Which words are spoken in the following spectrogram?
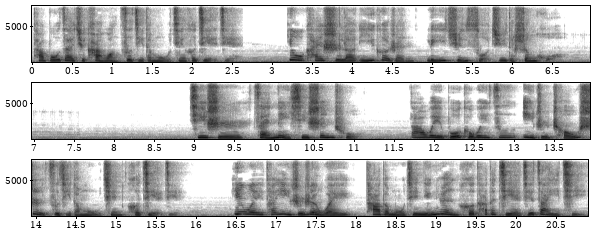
他不再去看望自己的母亲和姐姐，又开始了一个人离群所居的生活。其实，在内心深处，大卫·伯克威兹一直仇视自己的母亲和姐姐，因为他一直认为他的母亲宁愿和他的姐姐在一起，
